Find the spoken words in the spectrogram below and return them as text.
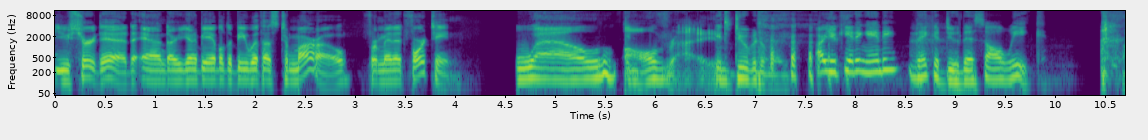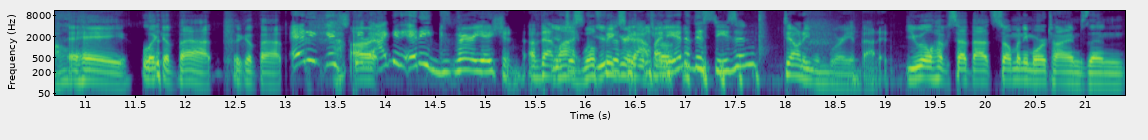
You sure did. And are you going to be able to be with us tomorrow for minute 14? Well, all right. Indubitably. Are you kidding, Andy? They could do this all week. Oh. Hey, look at that. Look at that. Any, it's, All right. I get any variation of that You're line. just- we'll figure it gonna out. By the end of this season, don't even worry about it. You will have said that so many more times than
